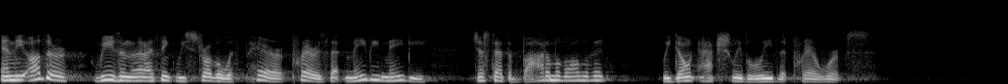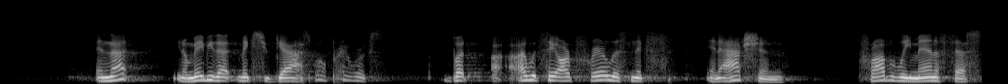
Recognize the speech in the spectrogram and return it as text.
And the other reason that I think we struggle with prayer, is that maybe, maybe, just at the bottom of all of it, we don't actually believe that prayer works. And that, you know, maybe that makes you gasp, well, prayer works. But I would say our prayerlessness in action probably manifests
